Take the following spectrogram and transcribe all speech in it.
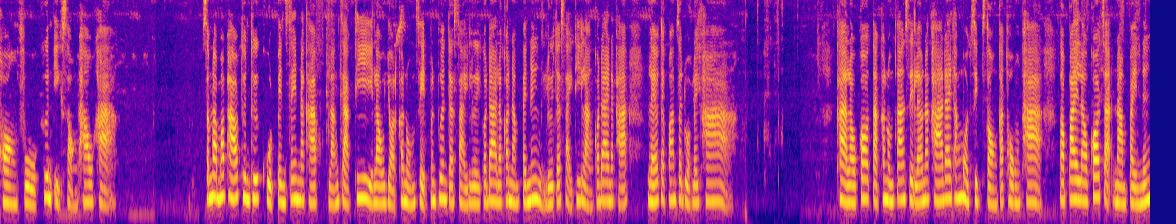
พองฟูขึ้นอีก 2 เท่าค่ะสำหรับมะพร้าวทึนทึกขูดเป็นเส้นนะครับ หลังจากที่เราหยอดขนมเสร็จเพื่อนๆ จะใส่เลยก็ได้แล้วก็นำไปนึ่ง หรือจะใส่ที่หลังก็ได้นะคะ แล้วแต่ความสะดวกเลยค่ะ ค่ะ เราก็ตักขนมตาลเสร็จแล้วนะคะ ได้ทั้งหมด 12 กระทงค่ะ ต่อไปเราก็จะนำไปนึ่ง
